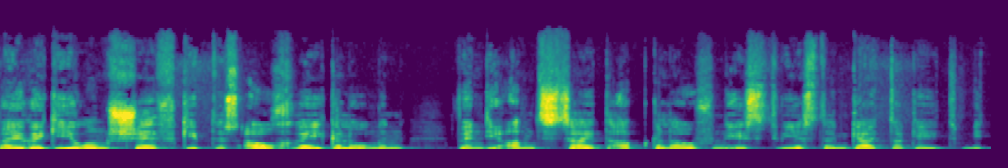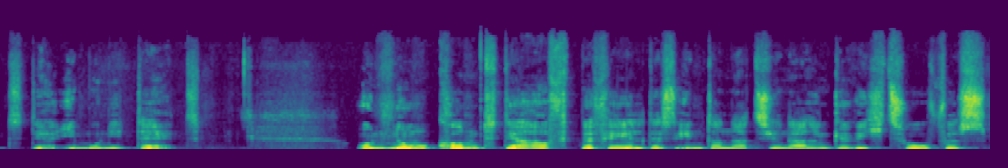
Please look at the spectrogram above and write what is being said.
Bei Regierungschef gibt es auch Regelungen, wenn die Amtszeit abgelaufen ist, wie es dann weitergeht mit der Immunität. Und nun kommt der Haftbefehl des Internationalen Gerichtshofes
